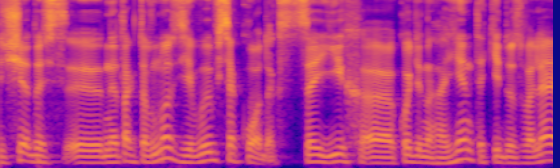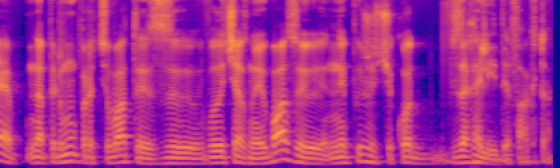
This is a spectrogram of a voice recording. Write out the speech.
ще десь е, не так давно з'явився кодекс. Це їх е, кодінг-агент, який дозволяє напряму працювати з величезною базою, не пишучи код взагалі де-факто.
